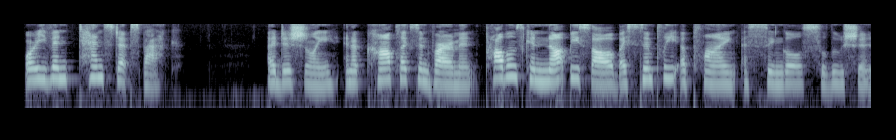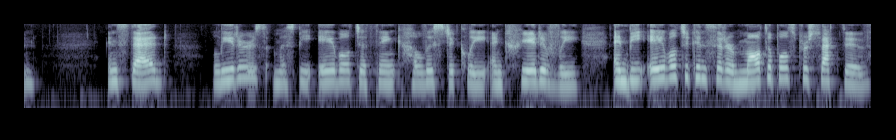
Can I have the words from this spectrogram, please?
or even 10 steps back. Additionally, in a complex environment, problems cannot be solved by simply applying a single solution. Instead, leaders must be able to think holistically and creatively and be able to consider multiple perspectives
